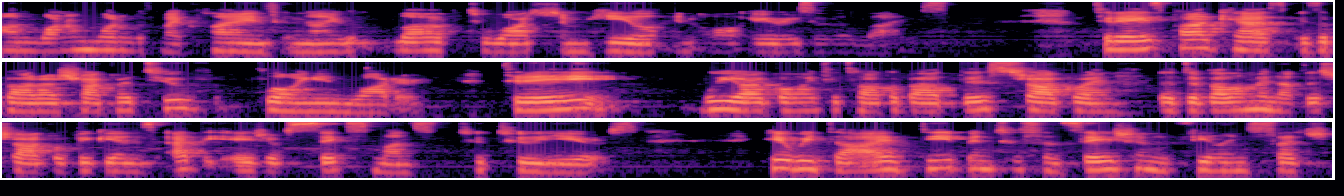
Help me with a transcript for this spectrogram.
on one on one with my clients, and I love to watch them heal in all areas of their lives. Today's podcast is about our chakra 2 flowing in water. Today, we are going to talk about this chakra, and the development of this chakra begins at the age of six months to two years. Here, we dive deep into sensation and feelings such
